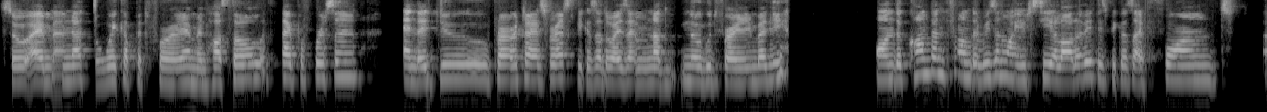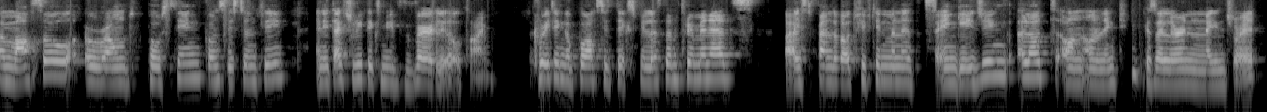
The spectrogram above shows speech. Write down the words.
So I'm, I'm not wake up at 4 a.m. and hustle type of person and I do prioritize rest because otherwise I'm not no good for anybody. On the content front, the reason why you see a lot of it is because I formed a muscle around posting consistently, and it actually takes me very little time. Creating a post, it takes me less than three minutes. I spend about 15 minutes engaging a lot on, on LinkedIn because I learn and I enjoy it.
